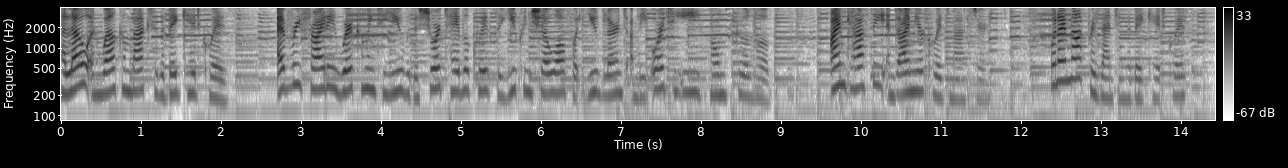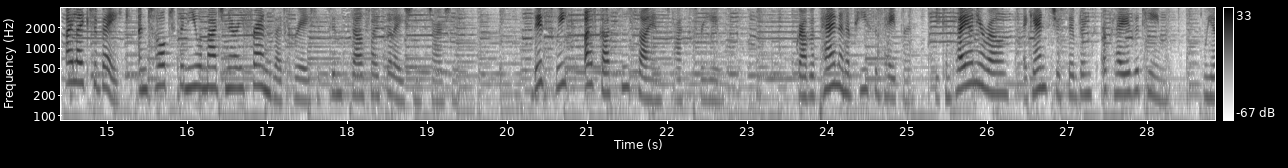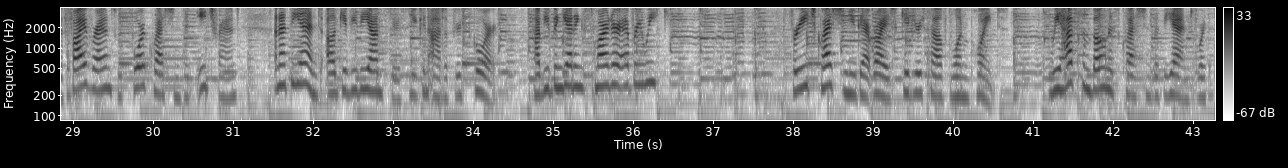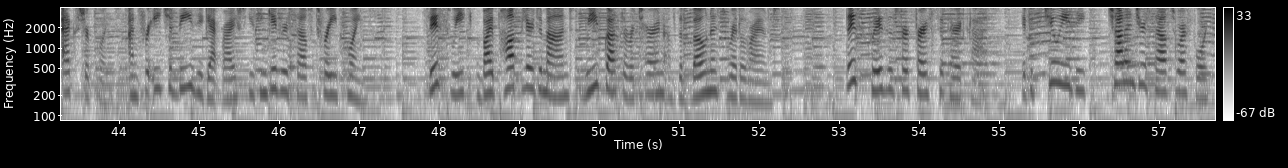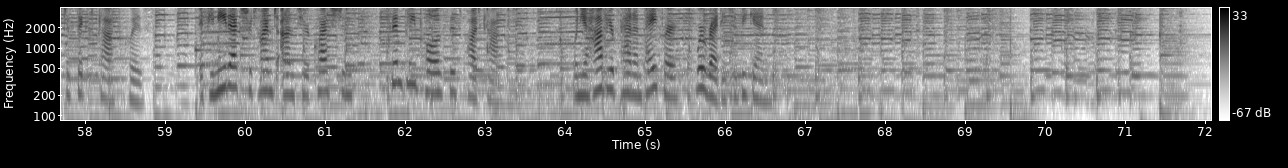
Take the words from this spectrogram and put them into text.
Hello and welcome back to the Big Kid Quiz. Every Friday, we're coming to you with a short table quiz so you can show off what you've learned on the RTE Homeschool Hub. I'm Cassie and I'm your quiz master. When I'm not presenting the Big Kid Quiz, I like to bake and talk to the new imaginary friends I've created since self isolation started. This week, I've got some science facts for you. Grab a pen and a piece of paper. You can play on your own, against your siblings, or play as a team. We have five rounds with four questions in each round, and at the end, I'll give you the answers so you can add up your score. Have you been getting smarter every week? For each question you get right, give yourself one point. We have some bonus questions at the end worth extra points, and for each of these you get right, you can give yourself three points. This week, by popular demand, we've got the return of the bonus riddle round. This quiz is for first to third class. If it's too easy, challenge yourself to our fourth to sixth class quiz. If you need extra time to answer your questions, simply pause this podcast. When you have your pen and paper, we're ready to begin.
